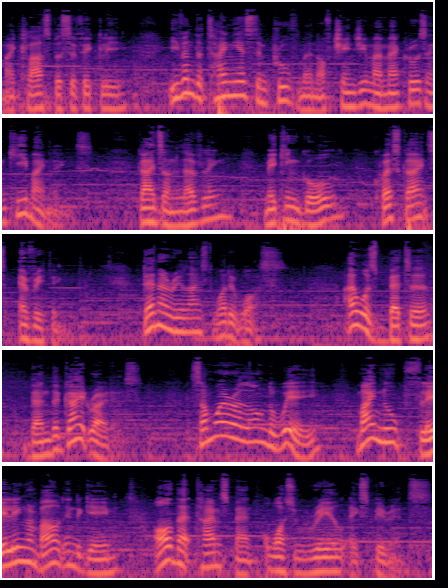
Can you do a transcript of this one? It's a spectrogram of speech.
my class specifically, even the tiniest improvement of changing my macros and key bindings, guides on leveling, making gold, quest guides, everything. Then I realized what it was. I was better than the guide writers. Somewhere along the way, my noob flailing about in the game, all that time spent was real experience.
